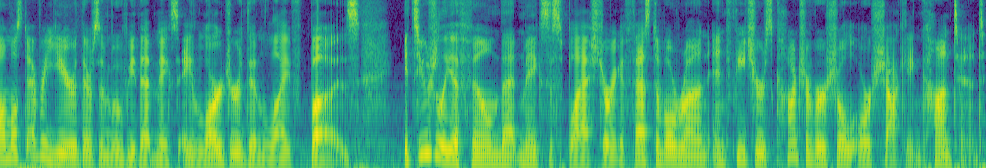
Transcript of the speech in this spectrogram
Almost every year, there's a movie that makes a larger than life buzz. It's usually a film that makes a splash during a festival run and features controversial or shocking content.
